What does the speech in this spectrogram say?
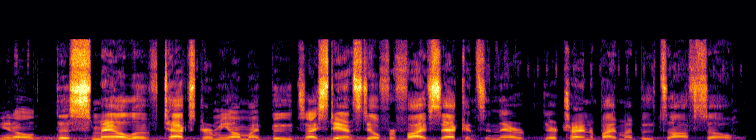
you know the smell of taxidermy on my boots i stand still for five seconds and they're they're trying to bite my boots off so.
